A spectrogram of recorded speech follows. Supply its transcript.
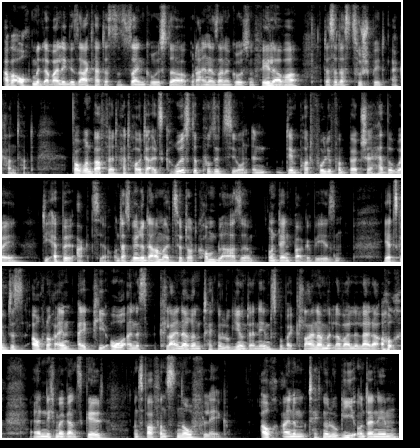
aber auch mittlerweile gesagt hat, dass es sein größter oder einer seiner größten Fehler war, dass er das zu spät erkannt hat. Warren Buffett hat heute als größte Position in dem Portfolio von Berkshire Hathaway die Apple-Aktie. Und das wäre damals zur Dotcom-Blase undenkbar gewesen. Jetzt gibt es auch noch ein IPO eines kleineren Technologieunternehmens, wobei kleiner mittlerweile leider auch äh, nicht mehr ganz gilt, und zwar von Snowflake. Auch einem Technologieunternehmen,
